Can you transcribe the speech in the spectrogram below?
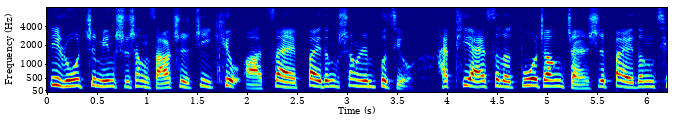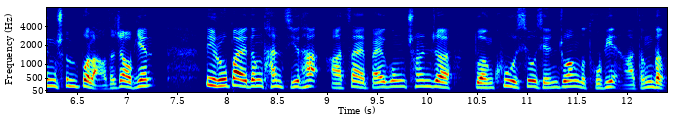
例如，知名时尚杂志 GQ 啊，在拜登上任不久，还 PS 了多张展示拜登青春不老的照片。例如，拜登弹吉他啊，在白宫穿着短裤休闲装的图片啊，等等。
